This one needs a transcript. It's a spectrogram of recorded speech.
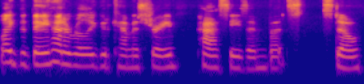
like that they had a really good chemistry past season but still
